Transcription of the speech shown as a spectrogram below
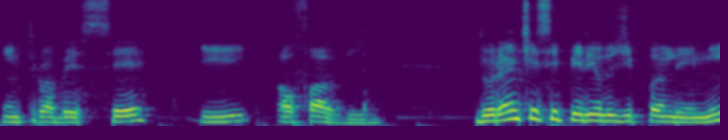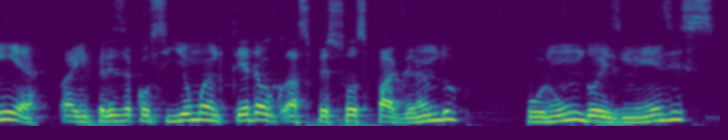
entre o ABC e Alphaville. Durante esse período de pandemia, a empresa conseguiu manter as pessoas pagando por um, dois meses.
